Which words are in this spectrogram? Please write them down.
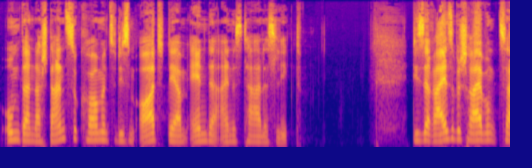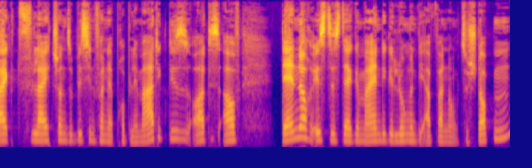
um dann nach Stand zu kommen, zu diesem Ort, der am Ende eines Tales liegt. Diese Reisebeschreibung zeigt vielleicht schon so ein bisschen von der Problematik dieses Ortes auf. Dennoch ist es der Gemeinde gelungen, die Abwanderung zu stoppen.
